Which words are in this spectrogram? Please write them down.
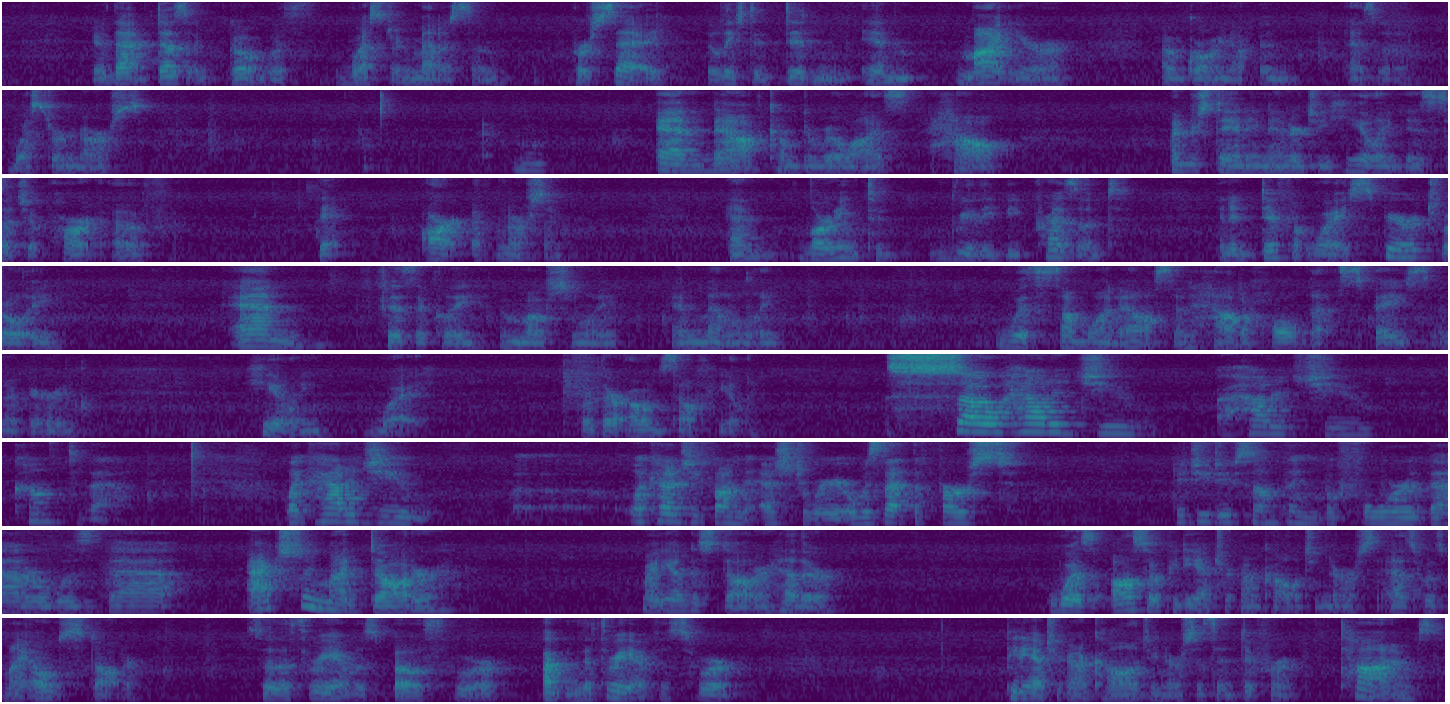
you know, that doesn't go with Western medicine per se. At least it didn't in my era of growing up in as a Western nurse. And now I've come to realize how understanding energy healing is such a part of the art of nursing and learning to really be present in a different way spiritually and physically, emotionally, and mentally with someone else and how to hold that space in a very healing way for their own self healing. So how did you how did you come to that? Like how did you uh, like how did you find the estuary or was that the first did you do something before that or was that Actually, my daughter, my youngest daughter, Heather, was also a pediatric oncology nurse, as was my oldest daughter. So the three of us both were, I mean, the three of us were pediatric oncology nurses at different times.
